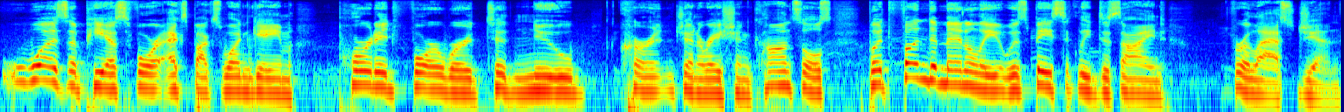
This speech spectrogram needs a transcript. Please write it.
was a PS4 Xbox One game ported forward to new current generation consoles, but fundamentally it was basically designed for last gen.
